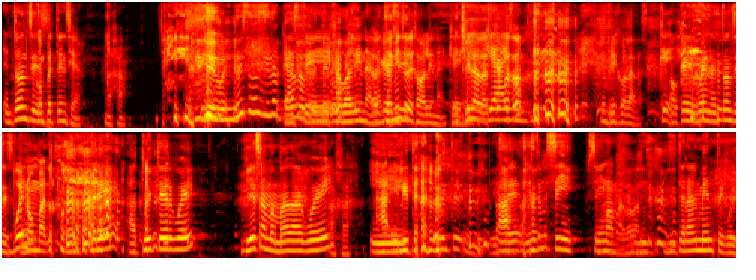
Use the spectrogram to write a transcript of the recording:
Entonces... Competencia. Ajá. no estás haciendo caso, Este, pendejo. jabalina, Ok, lanzamiento sí. de jabalina. ¿Qué, Enchiladas, ¿qué pasó? con- en frijoladas. ¿Qué? Ok, bueno, entonces... Bueno o malo. Entré a Twitter, güey. Vi esa mamada, güey. Ajá. Y- Ah, y literalmente. ¿viste, Ah, viste? sí, sí. Mamadón. li- literalmente, güey.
